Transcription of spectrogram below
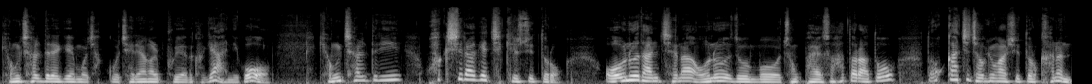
경찰들에게 뭐 자꾸 재량을 부여하는 그게 아니고 경찰들이 확실하게 지킬 수 있도록 어느 단체나 어느 뭐 정파에서 하더라도 똑같이 적용할 수 있도록 하는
